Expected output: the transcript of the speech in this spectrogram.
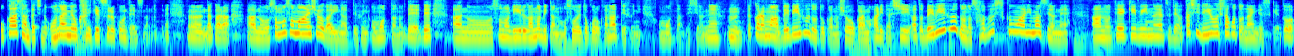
お母さんたちのお悩みを解決するコンテンツなのでね。うん、だから、あの、そもそも相性がいいなっていうふうに思ったので、で、あの、そのリールが伸びたのもそういうところかなっていうふうに思ったんですよね。うん。だからまあ、ベビーフードとかの紹介もありだし、あとベビーフードのサブスクもありますよね。あの、定期便のやつで、私利用したことないんですけど、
